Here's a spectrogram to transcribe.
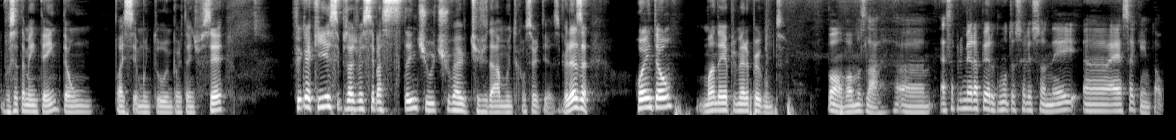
você também tem, então vai ser muito importante pra você. Fica aqui, esse episódio vai ser bastante útil, vai te ajudar muito com certeza, beleza? Rua, então, manda aí a primeira pergunta. Bom, vamos lá. Uh, essa primeira pergunta eu selecionei uh, essa aqui, então.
